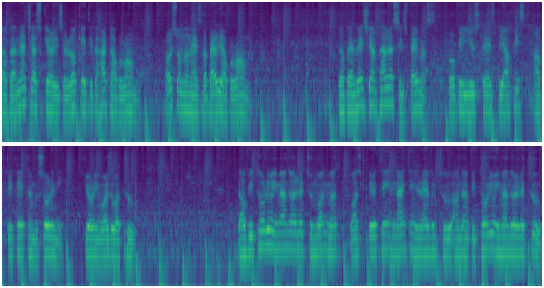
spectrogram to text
The Venetia Square is located in the heart of Rome, also known as the Belly of Rome. The Venetian Palace is famous for being used as the office of dictator Mussolini during World War II. The Vittorio Emanuele II monument was built in 1911 to honor Vittorio Emanuele II,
